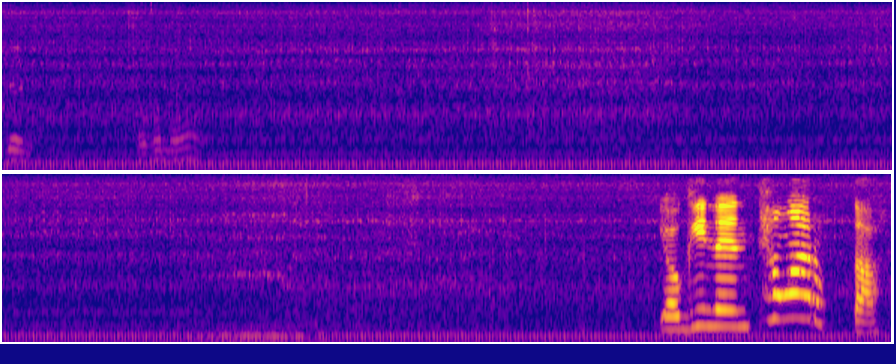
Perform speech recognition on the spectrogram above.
이제 저거네. 여기는 평화롭다.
